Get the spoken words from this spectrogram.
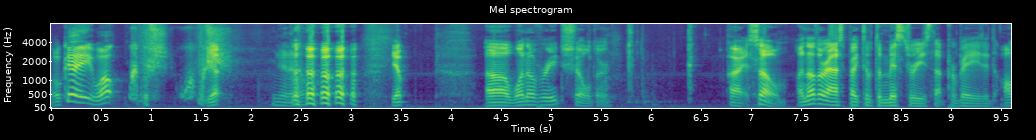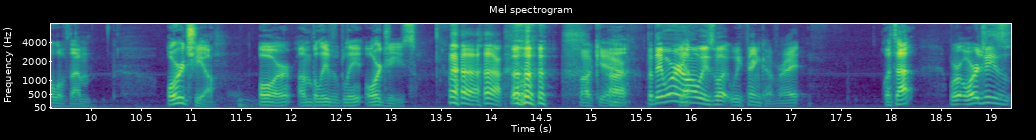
Okay, well, Yep. you know, Yep. Uh, one over each shoulder. All right. So another aspect of the mysteries that pervaded all of them, orgia, or unbelievably orgies. Fuck yeah. but they weren't Yep. always what we think of, right? What's that? Were orgies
